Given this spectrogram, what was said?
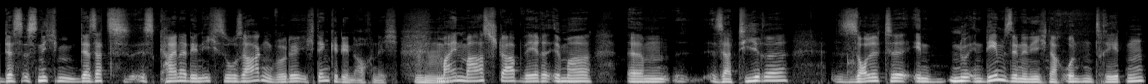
das ist nicht, der Satz ist keiner, den ich so sagen würde. Ich denke den auch nicht. Mhm. Mein Maßstab wäre immer ähm, Satire sollte in, nur in dem Sinne nicht nach unten treten,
